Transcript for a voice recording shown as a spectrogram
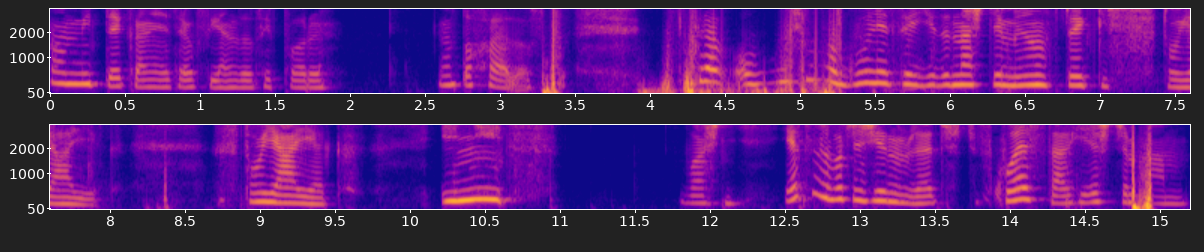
a mityka nie trafiłem do tej pory. No to hello. Pra- ogólnie- te 11 milionów to jakieś 100 jajek. 100 jajek. I nic. Właśnie. Ja chcę zobaczyć jedną rzecz. Czy w questach jeszcze mam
